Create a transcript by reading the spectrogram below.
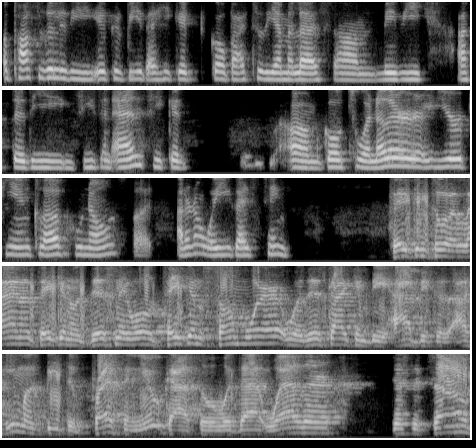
a, possibility it could be that he could go back to the mls um, maybe after the season ends he could um, go to another European club. Who knows? But I don't know what you guys think. Take him to Atlanta, take him to Disney World, take him somewhere where this guy can be happy because uh, he must be depressed in Newcastle with that weather just itself.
